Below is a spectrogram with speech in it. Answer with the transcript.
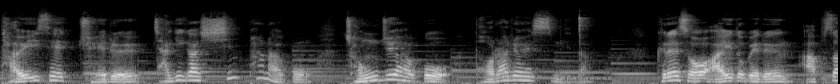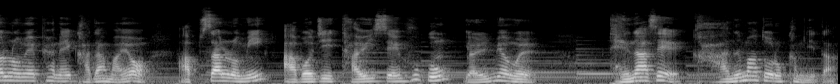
다윗의 죄를 자기가 심판하고 정죄하고 벌하려 했습니다. 그래서 아이도벨은 압살롬의 편에 가담하여 압살롬이 아버지 다윗의 후궁 10명을 대낮에 가늠하도록 합니다.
